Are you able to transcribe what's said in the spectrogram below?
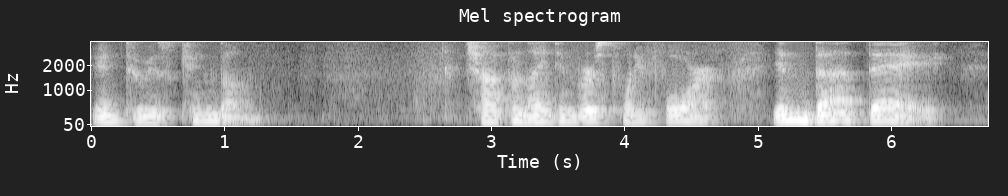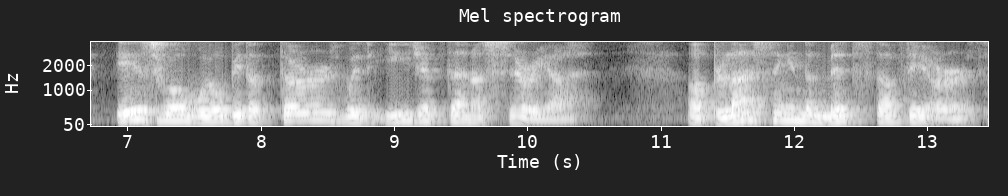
into his kingdom. Chapter 19, verse 24 In that day, Israel will be the third with Egypt and Assyria, a blessing in the midst of the earth,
